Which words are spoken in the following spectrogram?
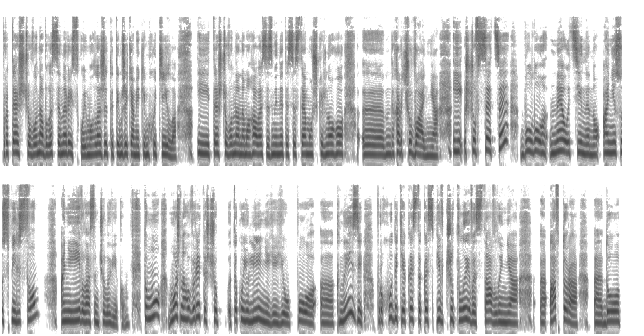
про те, що вона була сценаристкою, могла жити тим життям, яким хотіла, і те, що вона намагалася змінити систему шкільного е, харчування, і що все це було не оцінено ані суспільством ані її власним чоловіком. Тому можна говорити, що такою лінією по е, книзі проходить якесь таке співчутливе ставлення е, автора е, до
